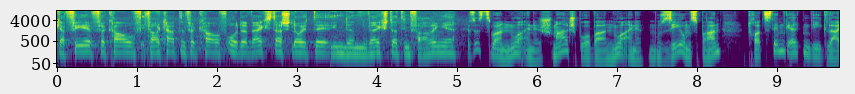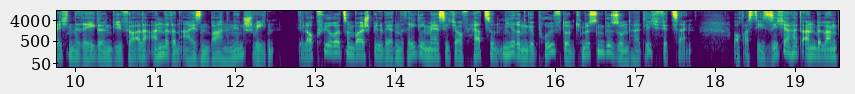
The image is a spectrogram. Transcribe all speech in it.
Kaffeeverkauf, Fahrkartenverkauf oder Werkstattleute in der Werkstatt in Faringe. Es ist zwar nur eine Schmalspurbahn, nur eine Museumsbahn, trotzdem gelten die gleichen Regeln wie für alle anderen Eisenbahnen in Schweden. Die Lokführer zum Beispiel werden regelmäßig auf Herz und Nieren geprüft und müssen gesundheitlich fit sein. Auch was die Sicherheit anbelangt,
